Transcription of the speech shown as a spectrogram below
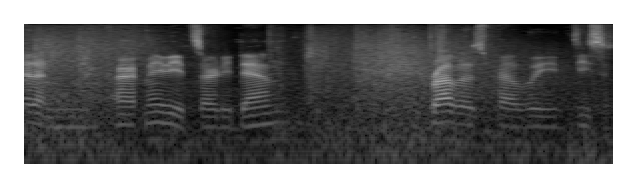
Alright, maybe it's already down. Bravo's probably decent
